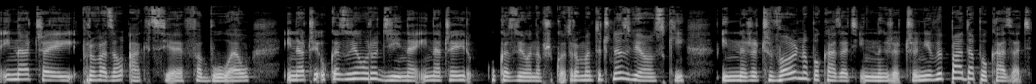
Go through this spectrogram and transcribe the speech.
inaczej prowadzą akcję, fabułę, inaczej ukazują rodzinę, inaczej ukazują na przykład romantyczne związki, inne rzeczy wolno pokazać, innych rzeczy nie wypada pokazać.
